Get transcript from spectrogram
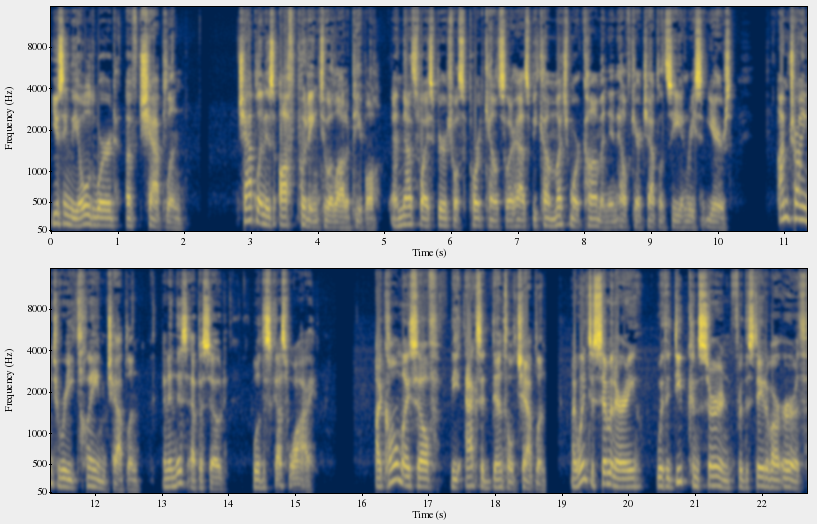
using the old word of chaplain. Chaplain is off putting to a lot of people, and that's why spiritual support counselor has become much more common in healthcare chaplaincy in recent years. I'm trying to reclaim chaplain, and in this episode, we'll discuss why. I call myself the accidental chaplain. I went to seminary with a deep concern for the state of our earth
